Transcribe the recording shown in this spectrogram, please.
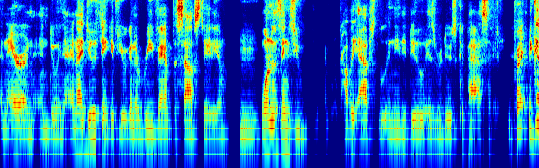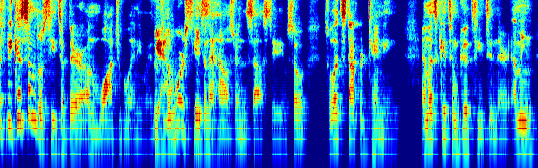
an error in, in doing that. And I do think if you were going to revamp the South Stadium, Hmm. one of the things you probably absolutely need to do is reduce capacity Right. because because some of those seats up there are unwatchable anyway. Those are Yeah. the worst seats in the house are in the South Stadium. So so let's stop pretending and let's get some good seats in there. I mean,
